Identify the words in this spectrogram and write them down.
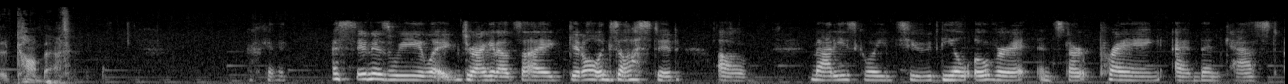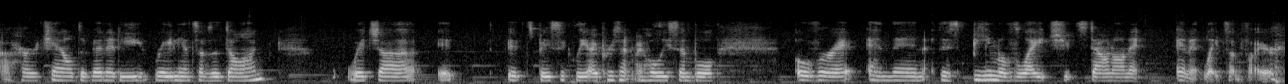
uh, combat. Okay. As soon as we like drag it outside, get all exhausted, um, Maddy's going to kneel over it and start praying, and then cast uh, her channel divinity, Radiance of the Dawn, which uh, it it's basically I present my holy symbol over it, and then this beam of light shoots down on it, and it lights on fire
